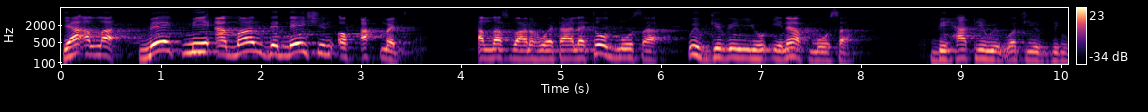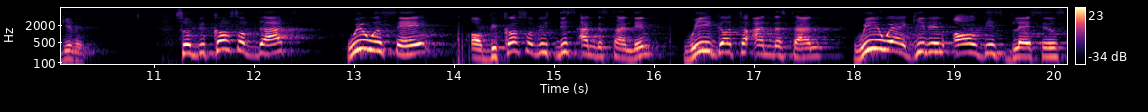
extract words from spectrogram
Ya Allah, make me among the nation of Ahmad. Allah subhanahu wa ta'ala told Musa, we've given you enough, Musa Be happy with what you've been given. So because of that, we will say, or because of it, this understanding, we got to understand we were given all these blessings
